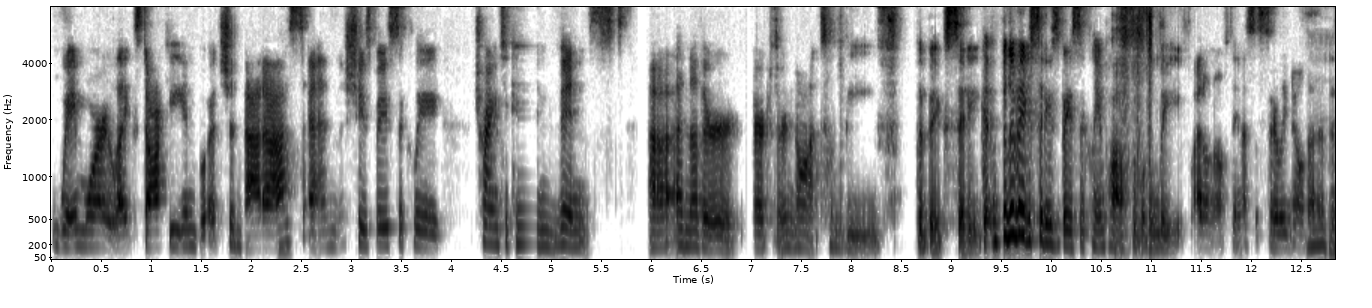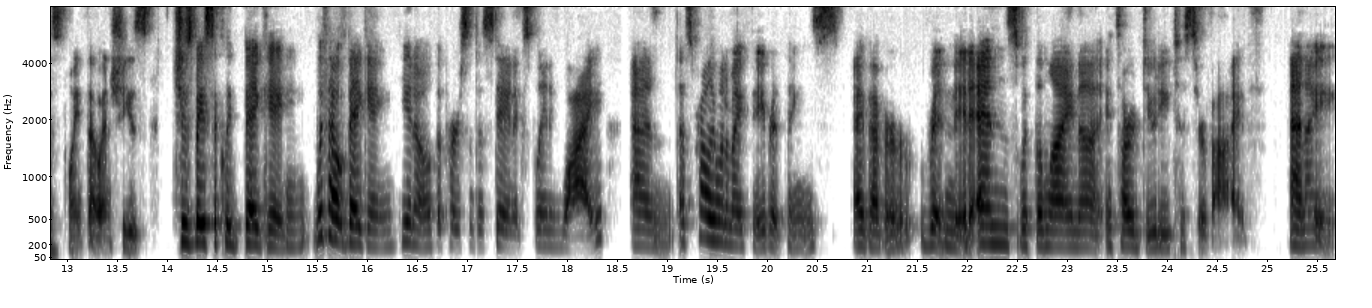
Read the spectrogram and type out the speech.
way more like stocky and butch and badass. And she's basically trying to convince uh, another character not to leave the big city. But the big city is basically impossible to leave. I don't know if they necessarily know that at this point though. And she's she's basically begging, without begging, you know, the person to stay and explaining why. And that's probably one of my favorite things I've ever written. It ends with the line, uh, "It's our duty to survive." And I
